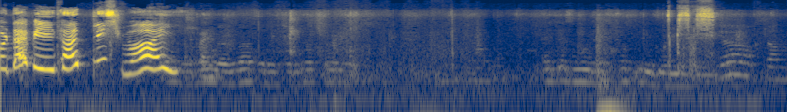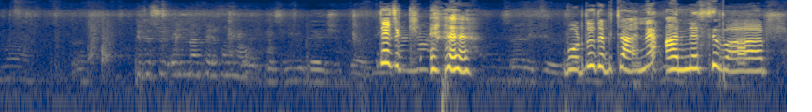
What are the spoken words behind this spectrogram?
orada bir tatlış var. Bir de şu elinden telefonu al. Cacık. Burada da bir tane annesi var.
